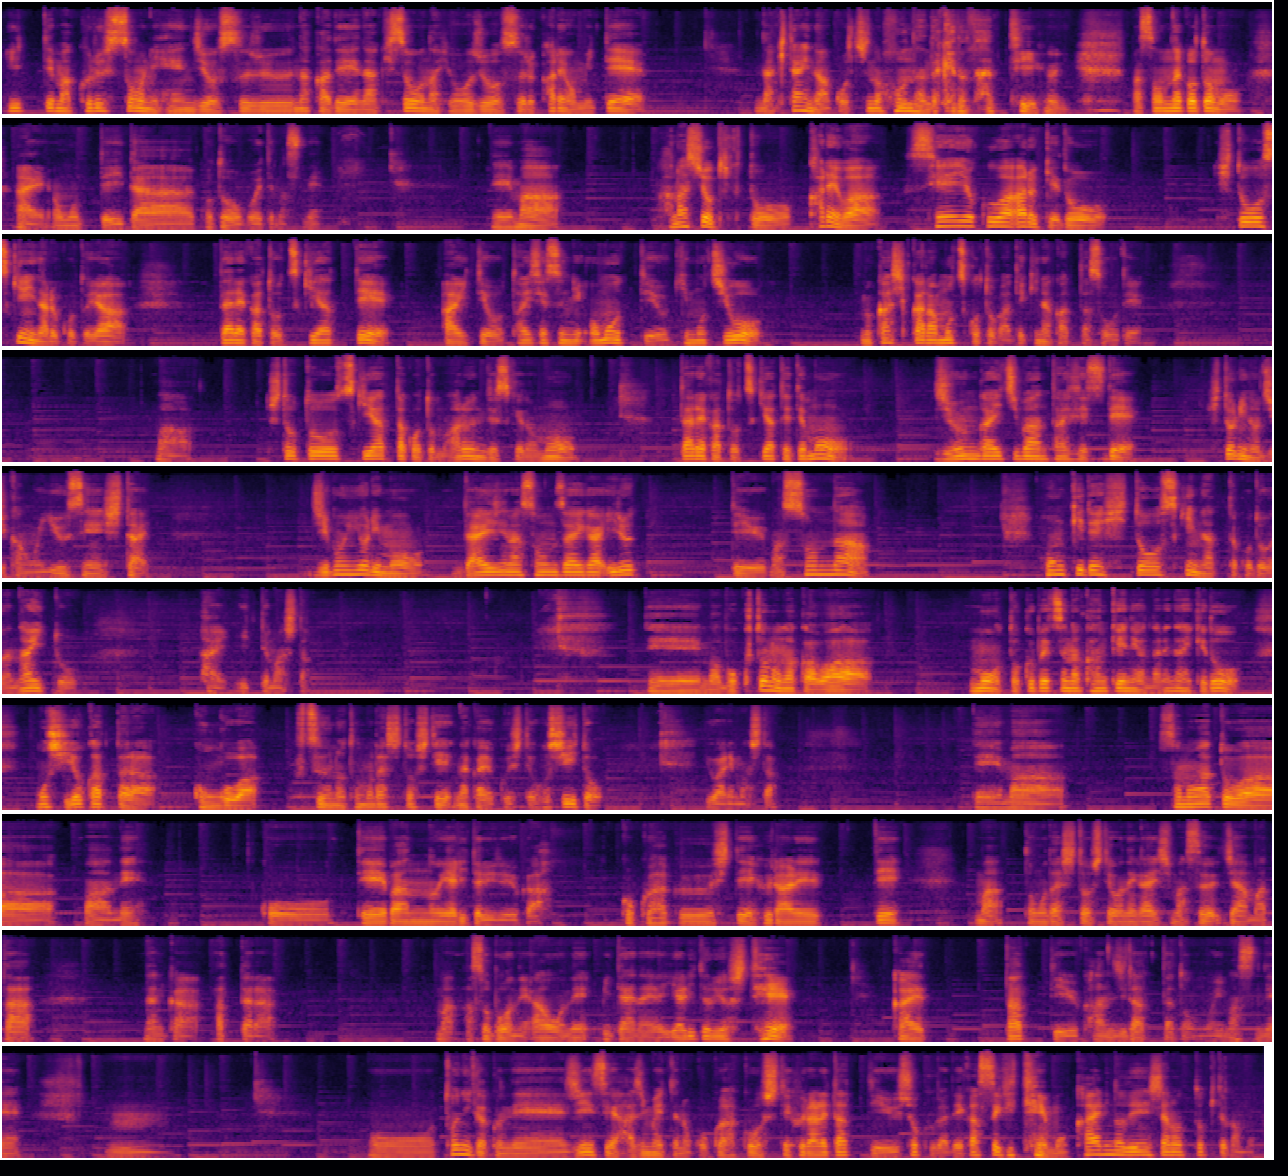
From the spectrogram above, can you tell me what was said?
言って、まあ苦しそうに返事をする中で泣きそうな表情をする彼を見て、泣きたいのはこっちの方なんだけどなっていうふうに まあそんなことも、はい、思っていたことを覚えてますね。で、まあ、話を聞くと、彼は性欲はあるけど、人を好きになることや、誰かと付き合って相手を大切に思うっていう気持ちを昔から持つことができなかったそうで、まあ、人と付き合ったこともあるんですけども、誰かと付き合ってても、自分が一番大切で、一人の時間を優先したい。自分よりも大事な存在がいるっていう、まあそんな、本気で人を好きになったことがないと、はい、言ってました。で、まあ僕との仲は、もう特別な関係にはなれないけど、もしよかったら今後は普通の友達として仲良くしてほしいと言われました。で、まあ、その後は、まあね、こう、定番のやりとりというか、告白して振られて、まあ、友達としてお願いします。じゃあまた、なんかあったら、まあ、遊ぼうね、会おうね、みたいなやりとりをして、帰ったっていう感じだったと思いますね。うん。もう、とにかくね、人生初めての告白をして振られたっていうショックがでかすぎて、もう帰りの電車の時とかも、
